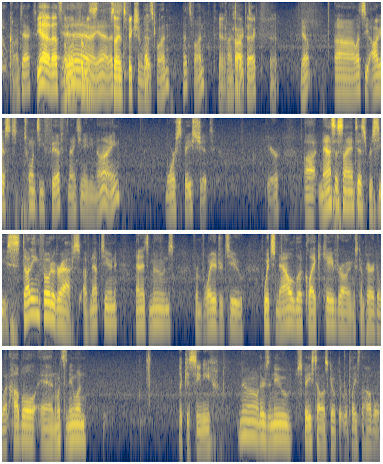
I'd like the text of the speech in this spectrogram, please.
Oh, Contact? Yeah, that's the one from Yeah, his yeah, science fiction book. That's fun. That's fun. Yeah, Contact. Contact. That Yep. Uh, let's see. August 25th, 1989. More space shit here. Uh, NASA scientists receive stunning photographs of Neptune and its moons from Voyager 2, which now look like cave drawings compared to what Hubble and what's the new one? the Cassini, No, there's a new space telescope that replaced the Hubble.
